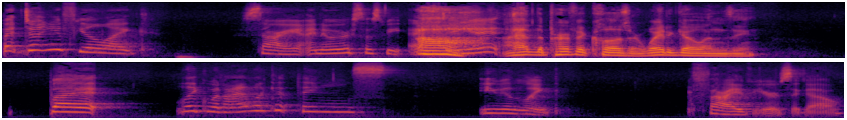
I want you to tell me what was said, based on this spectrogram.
But don't you feel like, sorry, I know we were supposed to be ending Ah, it, I had the perfect closer. Way to go, Lindsay. but like when I look at things, even like five years ago,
